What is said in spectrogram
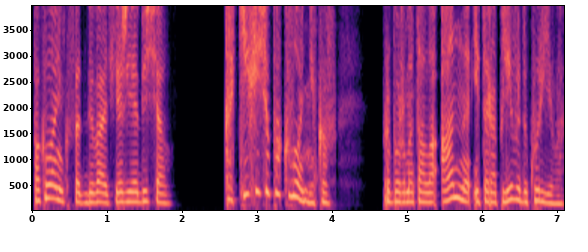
«Поклонников отбивать, я же и обещал». «Каких еще поклонников?» — пробормотала Анна и торопливо докурила.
